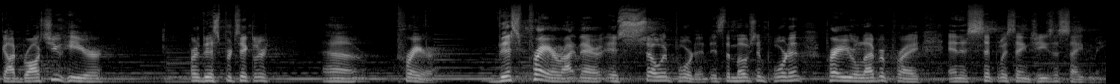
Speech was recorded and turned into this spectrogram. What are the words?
God brought you here for this particular uh, prayer. This prayer right there is so important. It's the most important prayer you'll ever pray, and it's simply saying, Jesus, save me.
